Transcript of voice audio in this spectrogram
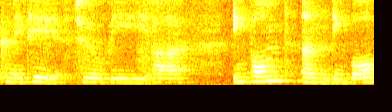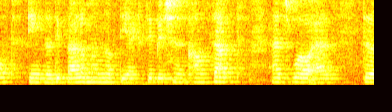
committee is to be uh, informed and involved in the development of the exhibition concept as well as the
